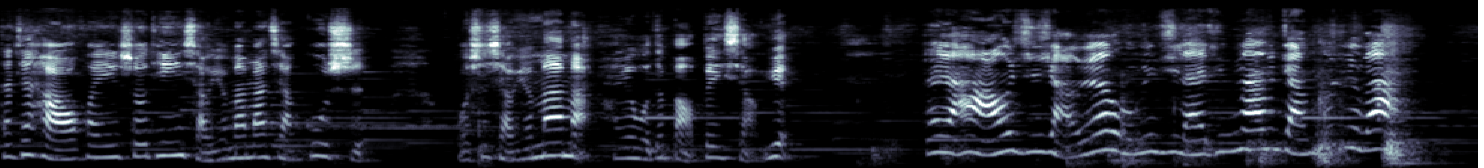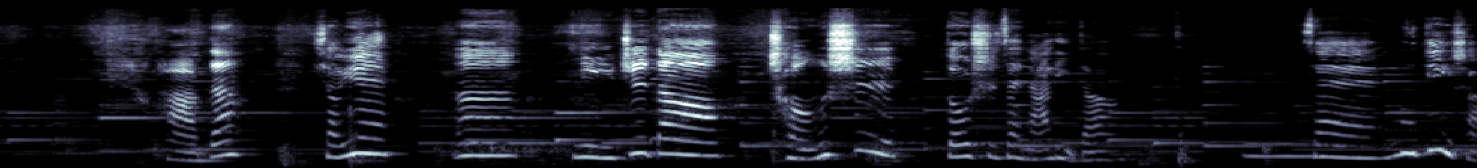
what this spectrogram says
大家好，欢迎收听小月妈妈讲故事。我是小月妈妈，还有我的宝贝小月。大家好，我是小月，我们一起来听妈妈讲故事吧。好的，小月，嗯，你知道城市都是在哪里的？在陆地上，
